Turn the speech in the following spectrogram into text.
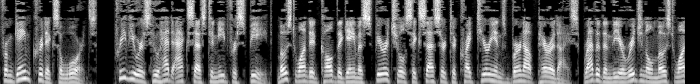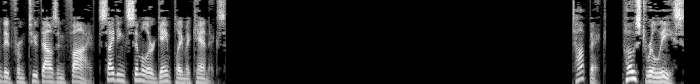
from Game Critics Awards. Previewers who had access to Need for Speed, Most Wanted called the game a spiritual successor to Criterion's Burnout Paradise, rather than the original Most Wanted from 2005, citing similar gameplay mechanics. Post-release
